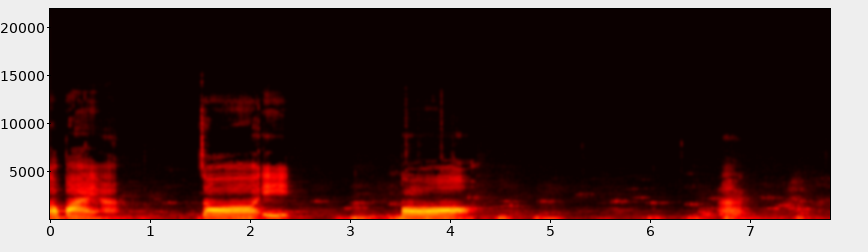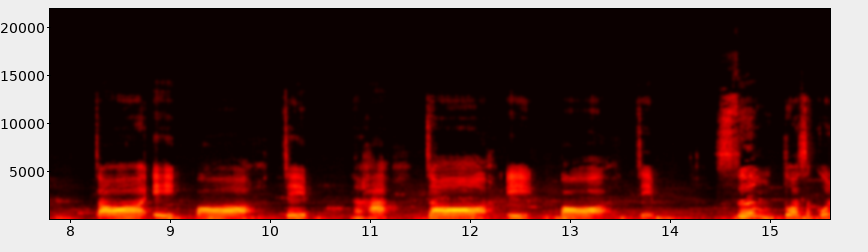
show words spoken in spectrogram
ต่อไปอะจอเอบออะจอเอกบอเจ็บนะคะจอเอกบอเจ็บ ซึ่งตัวสะกด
